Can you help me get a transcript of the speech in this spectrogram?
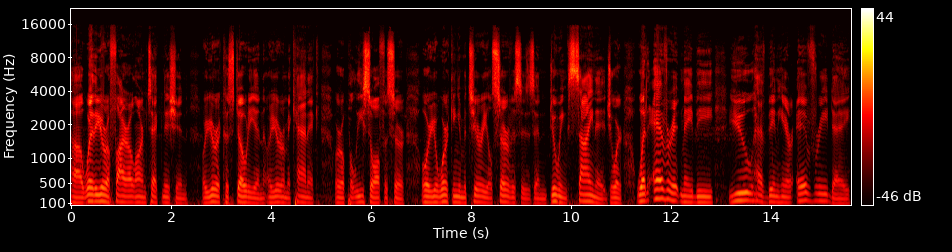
Uh, whether you're a fire alarm technician, or you're a custodian, or you're a mechanic, or a police officer, or you're working in material services and doing signage, or whatever it may be, you have been here every day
